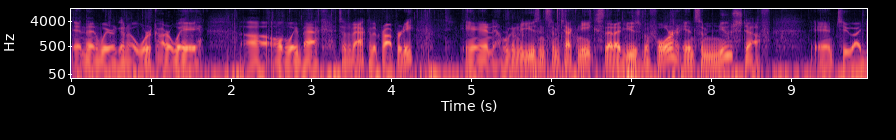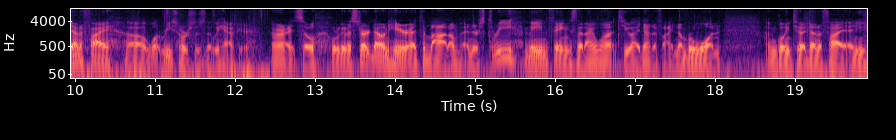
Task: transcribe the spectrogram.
and then we're gonna work our way uh, all the way back to the back of the property. And we're gonna be using some techniques that I've used before and some new stuff and to identify uh, what resources that we have here. All right, so we're gonna start down here at the bottom and there's three main things that I want to identify. Number one, I'm going to identify any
